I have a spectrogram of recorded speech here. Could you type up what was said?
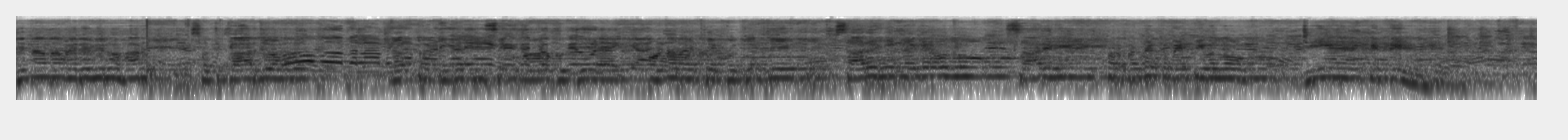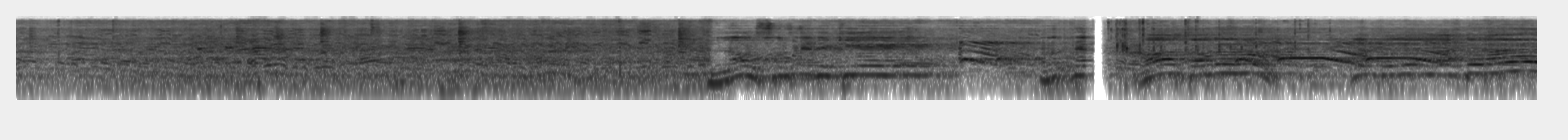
ਜਿਨ੍ਹਾਂ ਦਾ ਮੇਰੇ ਵੀਰੋ ਹਰ ਸਤਿਕਾਰਯੋਗ ਡਾਕਟਰ ਗਗਨਦੀਪ ਸਿੰਘ ਮਾਨ ਪੁੱਜੇ ਹੈ ਉਹਨਾਂ ਦਾ ਇੱਥੇ ਪੁੱਜਣ ਤੇ ਸਾਰੇ ਹੀ ਨਗਰ ਵੱਲੋਂ ਸਾਰੇ ਹੀ ਪ੍ਰਬੰਧਕ ਕਮੇਟੀ ਵੱਲੋਂ ਜੀ ਆਇਆਂ ਕਹਿੰਦੇ ਹੈ। ਲਓ ਸਾਹਮਣੇ ਦੇਖੀਏ ਰਤਨ ਵਾਹ ਚਾਹੁੰਦੇ ਹੋ ਇਹ ਮੇਲੇ ਲੱਗਦੇ ਰਹੇ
